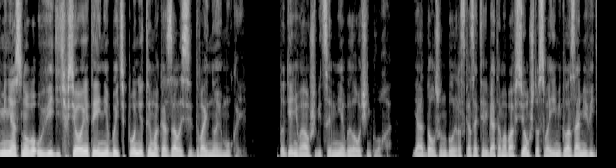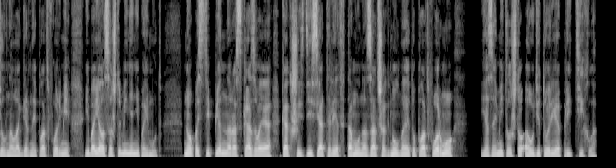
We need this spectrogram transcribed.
меня снова увидеть все это и не быть понятым оказалось двойной мукой. В тот день в Аушвице мне было очень плохо. Я должен был рассказать ребятам обо всем, что своими глазами видел на лагерной платформе, и боялся, что меня не поймут. Но постепенно рассказывая, как 60 лет тому назад шагнул на эту платформу, я заметил, что аудитория притихла,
